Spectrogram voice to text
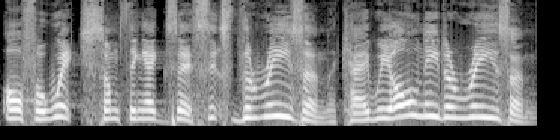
or for which something exists. It's the reason, okay? We all need a reason.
